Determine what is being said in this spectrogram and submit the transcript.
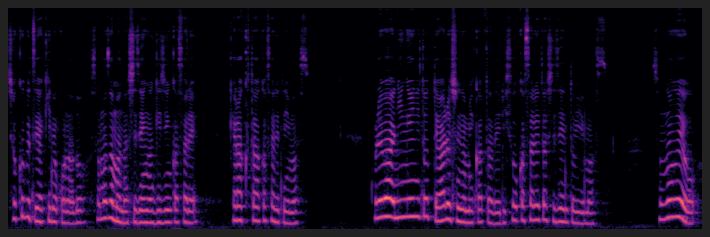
植物やキノコなど様々な自然が擬人化され、キャラクター化されています。これは人間にとってある種の見方で理想化された自然と言えます。その上を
